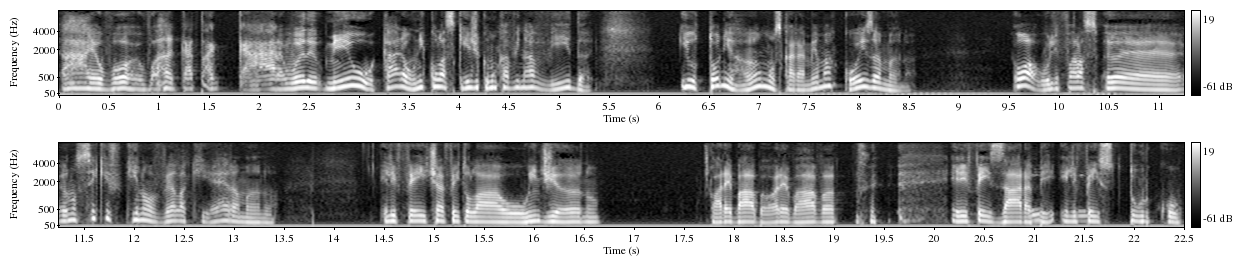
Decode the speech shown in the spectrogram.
Ah, eu vou, eu vou arrancar tua cara, mano. Meu, cara, o Nicolas Cage que eu nunca vi na vida. E o Tony Ramos, cara, a mesma coisa, mano. Ó, ele fala. é, eu não sei que, que novela que era, mano. Ele fez, tinha feito lá o Indiano. O Arebaba, o Arebaba. ele fez árabe, ele fez turco,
